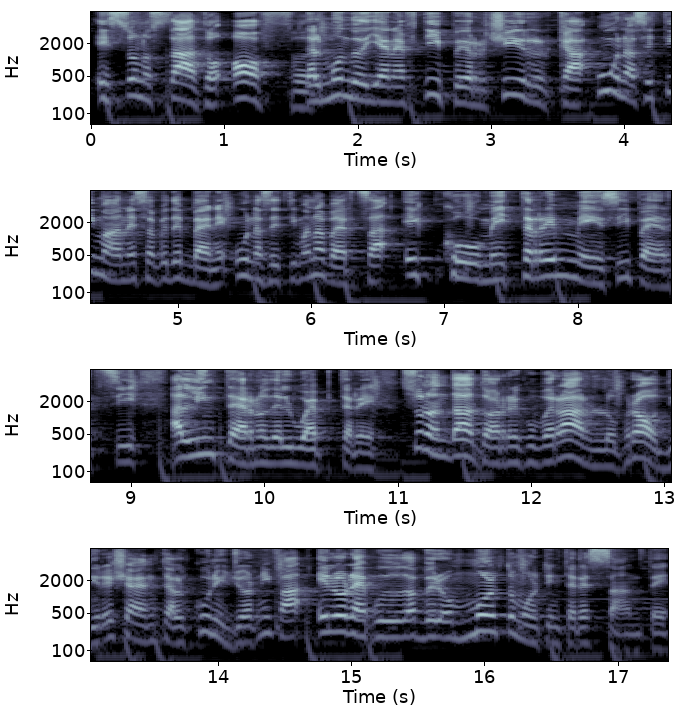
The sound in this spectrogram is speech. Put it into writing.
e sono stato off dal mondo degli NFT per circa una settimana e sapete bene una settimana persa è come tre mesi persi all'interno del web 3. Sono andato a recuperarlo però di recente alcuni giorni fa e lo reputo davvero molto molto interessante.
